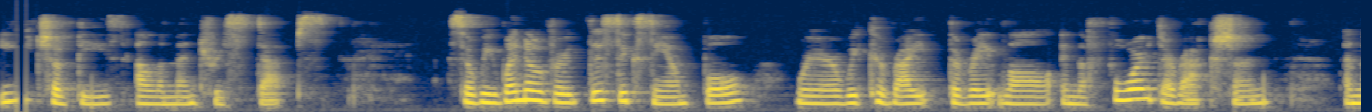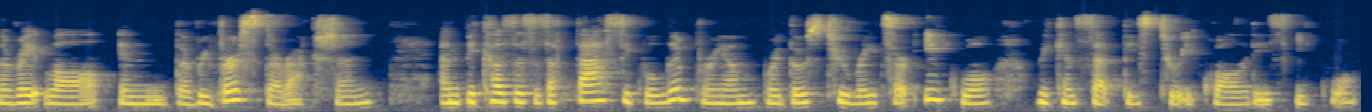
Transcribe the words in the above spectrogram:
each of these elementary steps. So we went over this example where we could write the rate law in the forward direction and the rate law in the reverse direction. And because this is a fast equilibrium where those two rates are equal, we can set these two equalities equal.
